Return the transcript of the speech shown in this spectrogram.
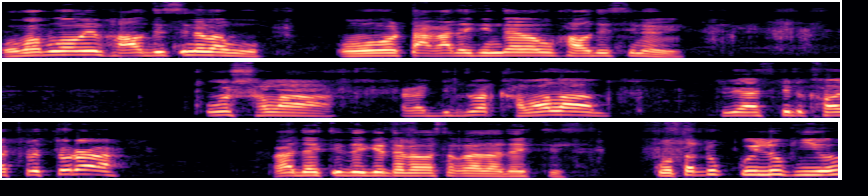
ও বাবু আমি ভাও দিচ্ছি না বাবু। ও টাকা দিয়ে কিনতে বাবু ভাও দিচ্ছি না আমি। ও শালা আগের দিন তোমার খাওয়ালাম। তুই আজকে একটু খাওয়াতে পারছ না আর দেখছি দেখি এটা ব্যবস্থা করা দেখছিস। কতটুক কইলো কি ও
